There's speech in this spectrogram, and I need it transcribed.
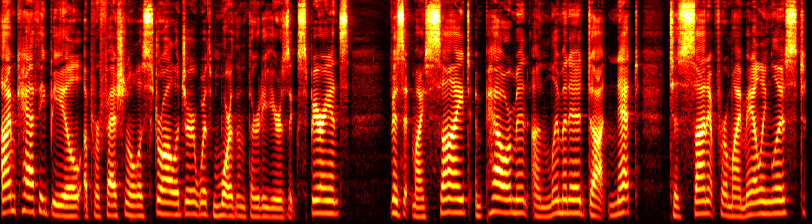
I'm Kathy Biehl, a professional astrologer with more than 30 years' experience. Visit my site, empowermentunlimited.net, to sign up for my mailing list,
